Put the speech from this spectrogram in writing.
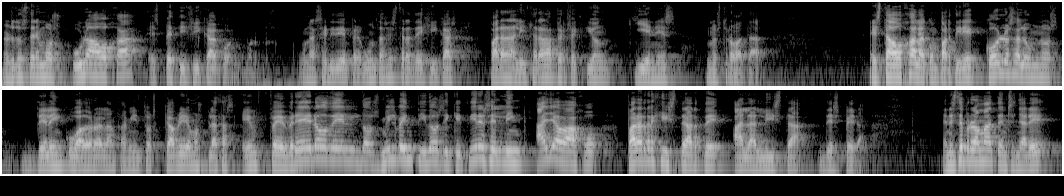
Nosotros tenemos una hoja específica con bueno, pues una serie de preguntas estratégicas para analizar a la perfección quién es nuestro avatar. Esta hoja la compartiré con los alumnos de la incubadora de lanzamientos que abriremos plazas en febrero del 2022 y que tienes el link ahí abajo para registrarte a la lista de espera. En este programa te enseñaré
